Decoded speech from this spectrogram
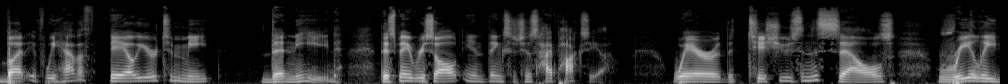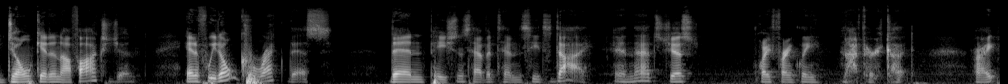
But if we have a failure to meet the need, this may result in things such as hypoxia, where the tissues and the cells really don't get enough oxygen. And if we don't correct this, then patients have a tendency to die. And that's just, quite frankly, not very good, right?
